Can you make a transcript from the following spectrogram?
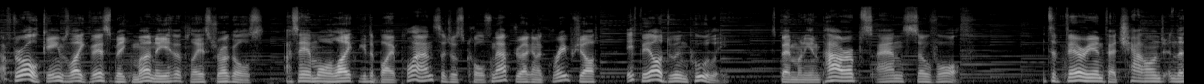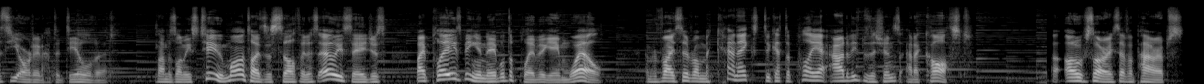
After all, games like this make money if a player struggles, as they are more likely to buy plans such as Cold Snapdragon or Grapeshot if they are doing poorly, spend money on power-ups, and so forth. It's a very unfair challenge unless you already know how to deal with it. Plants Zombies 2 monetizes itself in its early stages by players being enabled to play the game well, and provides several mechanics to get the player out of these positions at a cost. Uh, oh, sorry, except for power-ups.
